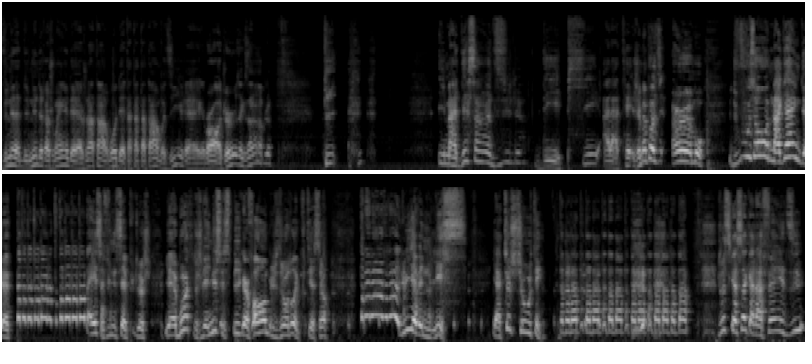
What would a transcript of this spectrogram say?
venez de, rejoindre euh, Jonathan Roy de Tatatata, on va dire, euh, Rogers, exemple. Puis il m'a descendu là, des pieds à la tête. J'ai même pas dit un mot. Vous autres, ma gang de. Hey, ça finissait plus. Là. Il y a un bout, je l'ai mis sur speakerphone, puis je dis aux autres, écoutez ça. Lui, il avait une lisse. Il a tout shooté. Jusqu'à ça qu'à la fin, il dit.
